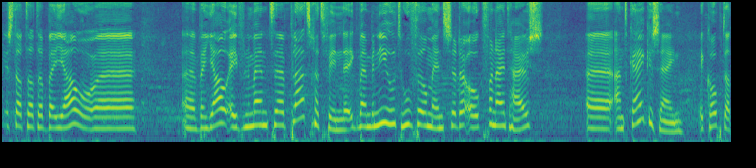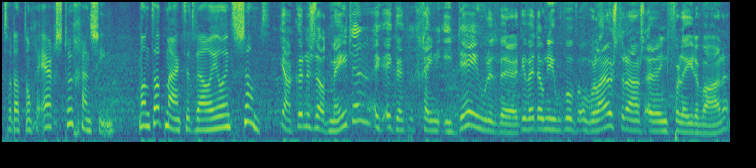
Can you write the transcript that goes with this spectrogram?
Is dat dat, dat bij jou... Uh, uh, bij jouw evenement uh, plaats gaat vinden. Ik ben benieuwd hoeveel mensen er ook vanuit huis uh, aan het kijken zijn. Ik hoop dat we dat nog ergens terug gaan zien. Want dat maakt het wel heel interessant. Ja, kunnen ze dat meten? Ik, ik heb geen idee hoe dat werkt. Ik weet ook niet hoeveel, hoeveel luisteraars er in het verleden waren.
